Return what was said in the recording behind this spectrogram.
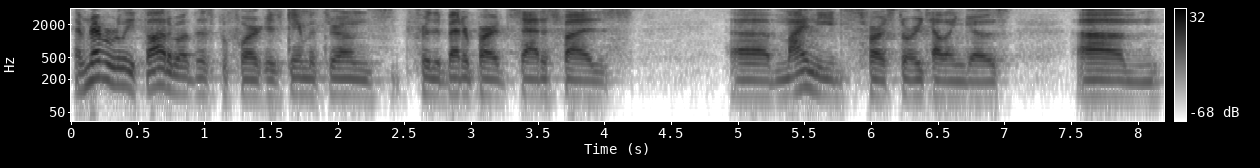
I've never really thought about this before because Game of Thrones, for the better part, satisfies uh, my needs as far as storytelling goes. Um,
